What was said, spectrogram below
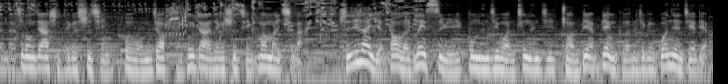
现在自动驾驶这个事情，或者我们叫辅助驾驶这个事情慢慢起来，实际上也到了类似于功能机往智能机转变变革的这个关键节点了。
